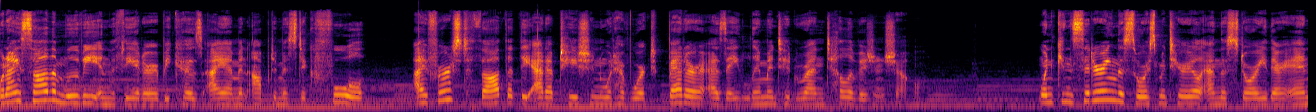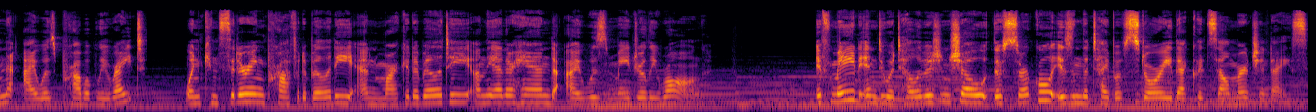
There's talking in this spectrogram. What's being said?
When I saw the movie in the theater because I am an optimistic fool, I first thought that the adaptation would have worked better as a limited run television show. When considering the source material and the story therein, I was probably right. When considering profitability and marketability, on the other hand, I was majorly wrong. If made into a television show, The Circle isn't the type of story that could sell merchandise,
